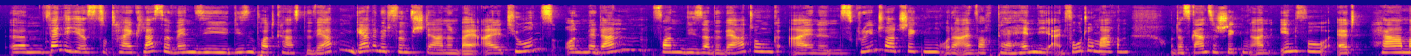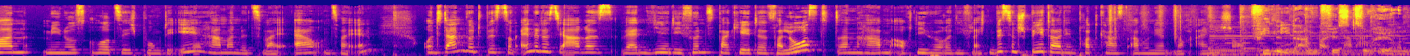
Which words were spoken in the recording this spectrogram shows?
ähm, fände ich es total klasse, wenn Sie diesen Podcast bewerten, gerne mit fünf Sternen bei iTunes und mir dann von dieser Bewertung einen Screenshot schicken oder einfach per Handy ein Foto machen und das Ganze schicken an info at hermann-hurzig.de, Hermann mit zwei R und zwei N. Und dann wird bis zum Ende des Jahres werden hier die fünf Pakete verlost. Dann haben auch die Hörer, die vielleicht ein bisschen später den Podcast abonnieren, noch eine Chance. Vielen Viel Dank fürs dabei. Zuhören.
